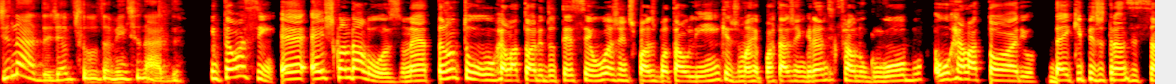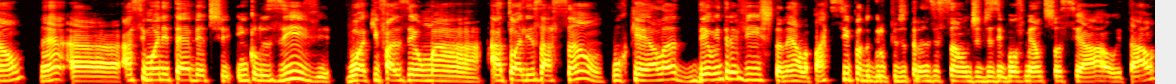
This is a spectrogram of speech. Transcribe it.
de nada, de absolutamente nada. Então, assim, é, é, escandaloso, né? Tanto o relatório do TCU, a gente pode botar o link de uma reportagem grande que saiu no Globo, o relatório da equipe de transição, né? A Simone Tebet, inclusive, vou aqui fazer uma atualização, porque ela deu entrevista, né? Ela participa do grupo de transição de desenvolvimento social e tal,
